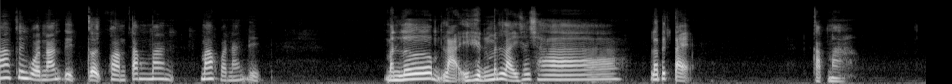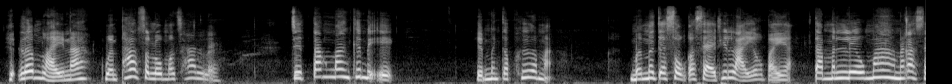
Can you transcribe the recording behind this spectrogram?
มากขึ้นกว่านั้นอีกเกิดความตั้งมั่นมากกว่านั้นอีกมันเริ่มไหลเห็นมันไหลช้าๆแล้วไปแตะกลับมา เริ่มไหลนะเหมือนภาพ slow motion เลย จิตตั้งมั่นขึ้นไปอีก เห็นมันกระเพื่อมอะ เหมือนมันจะส่งกระแสที่ไหลออกไปอะ แต่มันเร็วมากนะกระแส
